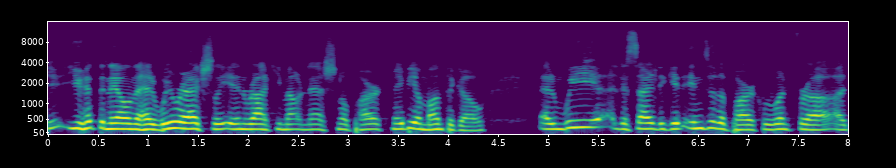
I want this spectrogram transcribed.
you, you hit the nail on the head. We were actually in Rocky Mountain National Park maybe a month ago, and we decided to get into the park. We went for a,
